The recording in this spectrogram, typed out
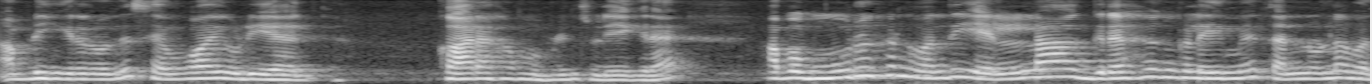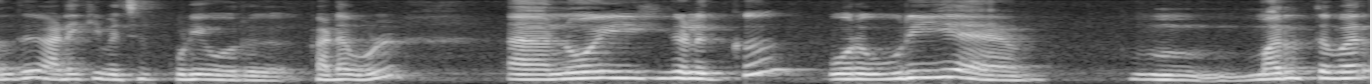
அப்படிங்கிறது வந்து செவ்வாயுடைய காரகம் அப்படின்னு சொல்லியிருக்கிறேன் அப்போ முருகன் வந்து எல்லா கிரகங்களையுமே தன்னுள்ள வந்து அடக்கி வச்சிருக்கக்கூடிய ஒரு கடவுள். நோய்களுக்கு ஒரு உரிய மருத்துவர்.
